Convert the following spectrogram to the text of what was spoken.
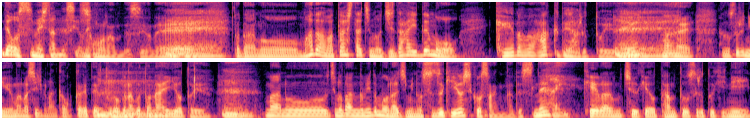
でお勧めしたんですよね。そうなんですよね、えー、ただあのまだ私たちの時代でも競馬は悪であるというね、えー、はい、要するに馬の尻なんか追っかけてるとろくなことないよという、うん、まああのうちの番組でもおなじみの鈴木よし子さんがですね、はい、競馬の中継を担当するときに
